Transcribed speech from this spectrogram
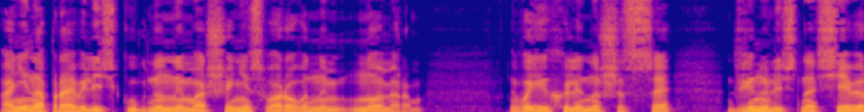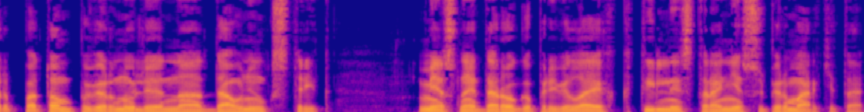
Они направились к угнанной машине с ворованным номером. Выехали на шоссе, двинулись на север, потом повернули на Даунинг-стрит. Местная дорога привела их к тыльной стороне супермаркета.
